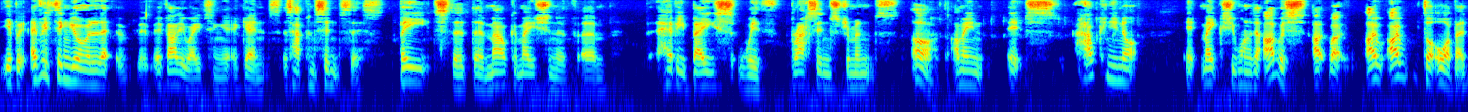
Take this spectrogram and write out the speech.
Yeah, but everything you're ele- evaluating it against has happened since this. Beats, the, the amalgamation of um, heavy bass with brass instruments. Oh, I mean, it's how can you not? It makes you want to. I was, I, I, I thought, oh, I better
